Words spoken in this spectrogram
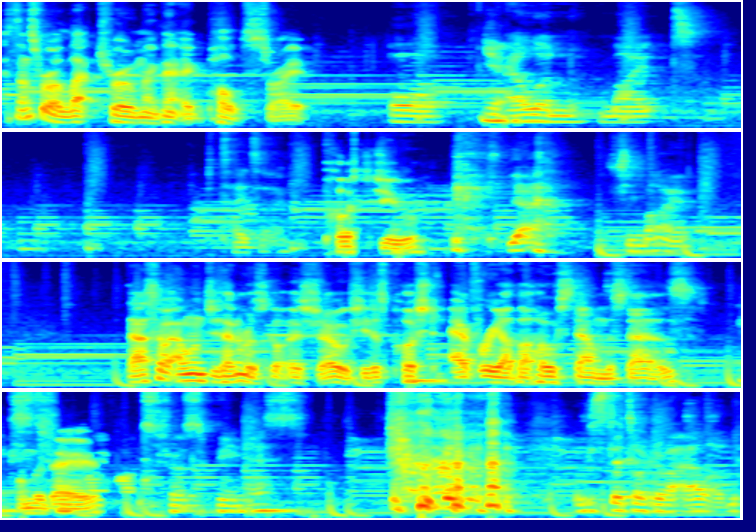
it stands for electromagnetic pulse, right? Or Yeah. Ellen might. Potato. Push you. Yeah, she might. That's how Ellen DeGeneres got her show. She just pushed every other host down the stairs. On the day. Extremely monstrous penis. Are we still talking about Ellen?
